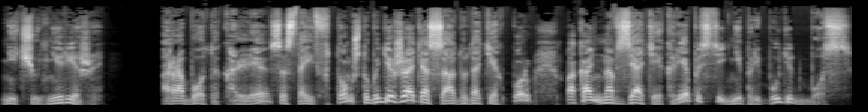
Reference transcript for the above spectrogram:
ничуть не реже. А работа Калле состоит в том, чтобы держать осаду до тех пор, пока на взятие крепости не прибудет босс.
